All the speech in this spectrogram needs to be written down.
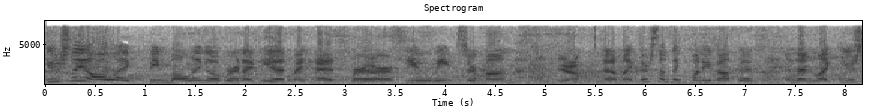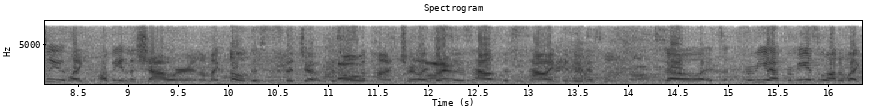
usually I'll like be mulling over an idea in my head for Yeah. a few weeks or months, Yeah. and I'm like, there's something funny about this, and then like usually like I'll be in the shower and I'm like, oh, this is the joke, this Oh, is the punch, or like this I- is how this is how I can do this. So it's for me, yeah, for me it's a lot of like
